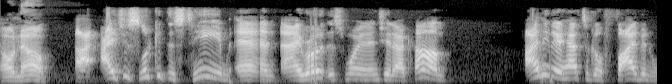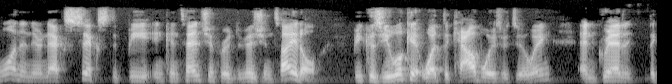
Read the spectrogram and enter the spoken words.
Oh no! I, I just look at this team, and I wrote it this morning on NJ.com. I think they have to go five and one in their next six to be in contention for a division title. Because you look at what the Cowboys are doing, and granted, the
